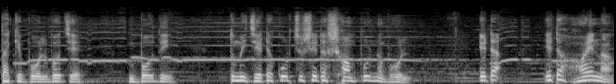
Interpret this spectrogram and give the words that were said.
তাকে বলব যে, বৌদি, তুমি যেটা করছ সেটা সম্পূর্ণ ভুল। এটা এটা হয় না।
